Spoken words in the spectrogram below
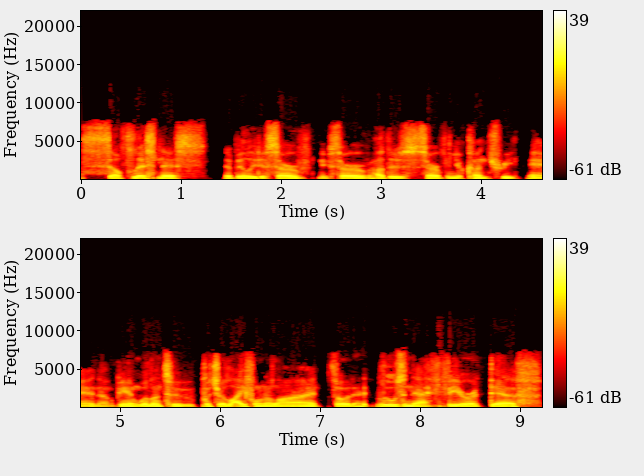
selflessness, the ability to serve, serve others, serving your country and uh, being willing to put your life on the line. So that losing that fear of death.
